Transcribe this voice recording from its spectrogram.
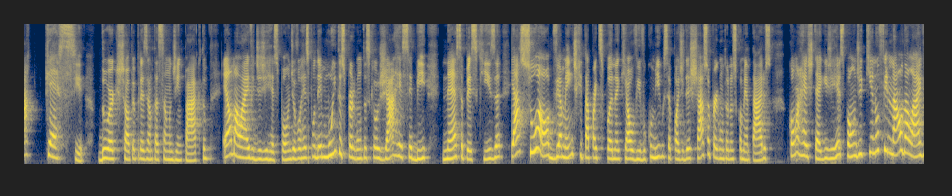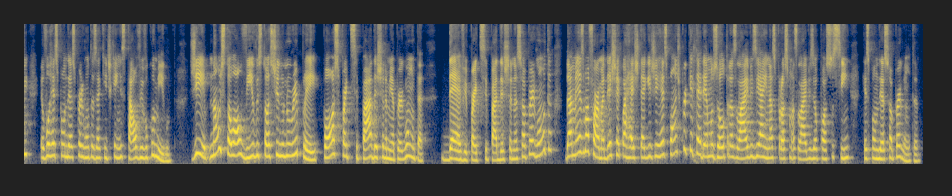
esquece do workshop Apresentação de Impacto. É uma live de Responde. Eu vou responder muitas perguntas que eu já recebi nessa pesquisa. E a sua, obviamente, que está participando aqui ao vivo comigo, você pode deixar sua pergunta nos comentários com a hashtag de Responde, que no final da live eu vou responder as perguntas aqui de quem está ao vivo comigo. Gi, não estou ao vivo, estou assistindo no replay. Posso participar deixando a minha pergunta? Deve participar deixando a sua pergunta. Da mesma forma, deixa aí com a hashtag de responde, porque teremos outras lives e aí nas próximas lives eu posso sim responder a sua pergunta.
